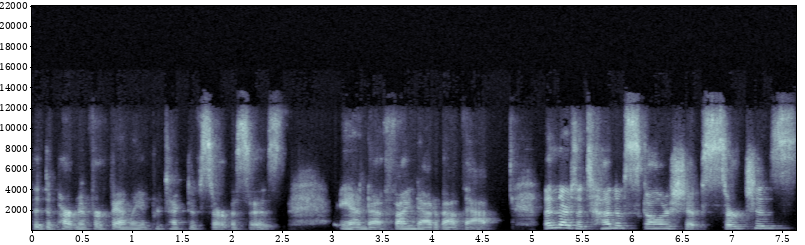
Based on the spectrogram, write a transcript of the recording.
the Department for Family and Protective Services, and uh, find out about that. Then there's a ton of scholarship searches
